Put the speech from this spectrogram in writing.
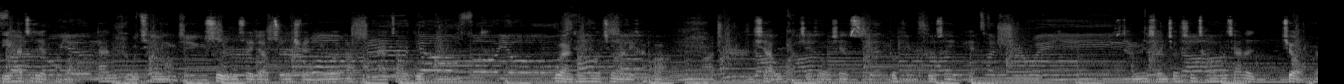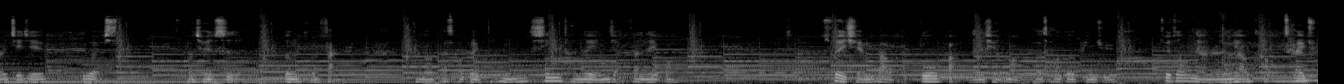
离开自己的爸爸，单独前往树屋睡觉，只能选一位爸爸来照顾他们。忽然听说竟然离开爸爸，妈妈一下无法接受现实，顿时哭成一片。场面上，揪心超回家的舅和姐姐 US，完全是崩溃犯，看到大超被疼心疼的眼角泛泪光。睡前爸爸多把人前往和超哥平局，最终两人要靠猜拳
